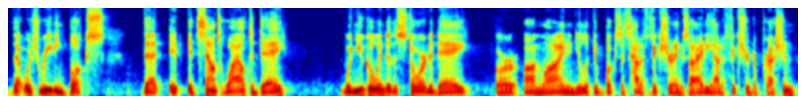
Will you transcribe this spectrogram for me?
that was reading books that it, it sounds wild today. When you go into the store today or online and you look at books, it's how to fix your anxiety, how to fix your depression.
